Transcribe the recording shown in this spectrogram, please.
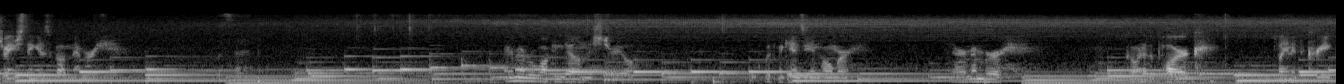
Strange thing is about memory? What's that? I remember walking down this trail with Mackenzie and Homer. And I remember going to the park, playing at the creek.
